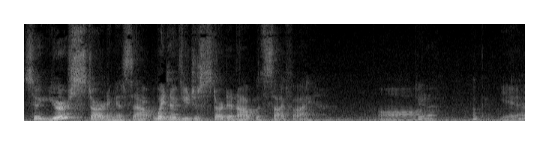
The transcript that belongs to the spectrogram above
So you're starting us out. Wait, no, you just started out with sci-fi. Aw. Did I? Okay. Yeah.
